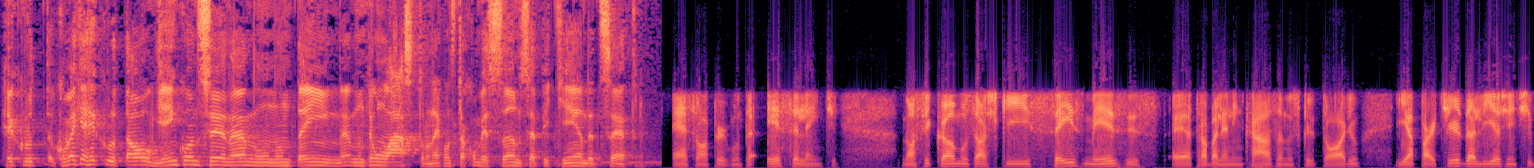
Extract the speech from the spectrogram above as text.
recrutar, como é que é recrutar alguém quando você né, não, não, tem, né, não tem um lastro, né? Quando você está começando, você é pequeno, etc. Essa é uma pergunta excelente. Nós ficamos, acho que, seis meses é, trabalhando em casa, no escritório, e a partir dali a gente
